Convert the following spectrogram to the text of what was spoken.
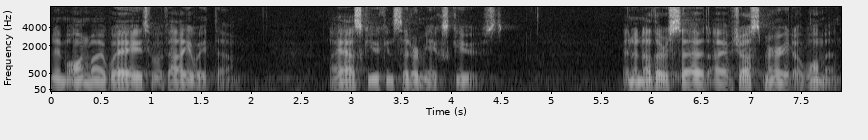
and am on my way to evaluate them. I ask you, consider me excused. And another said, I have just married a woman,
